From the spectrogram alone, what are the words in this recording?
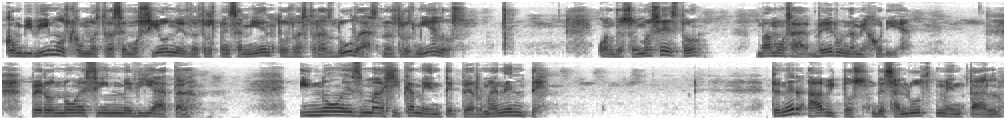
convivimos con nuestras emociones, nuestros pensamientos, nuestras dudas, nuestros miedos. Cuando hacemos esto, vamos a ver una mejoría. Pero no es inmediata y no es mágicamente permanente. Tener hábitos de salud mental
